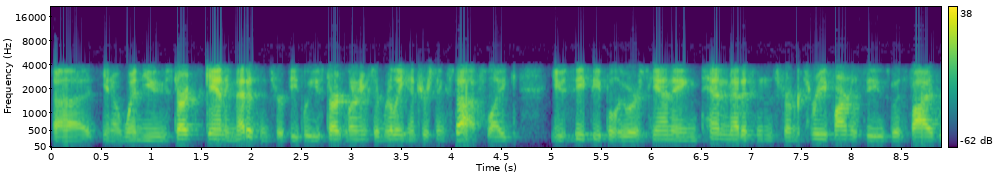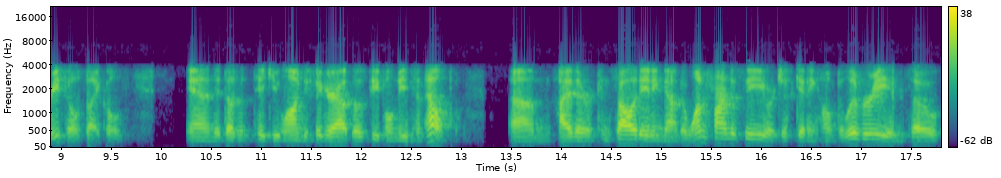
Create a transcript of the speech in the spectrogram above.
Uh, you know, when you start scanning medicines for people, you start learning some really interesting stuff. Like you see people who are scanning 10 medicines from three pharmacies with five refill cycles, and it doesn't take you long to figure out those people need some help. Um, either consolidating down to one pharmacy or just getting home delivery. And so,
